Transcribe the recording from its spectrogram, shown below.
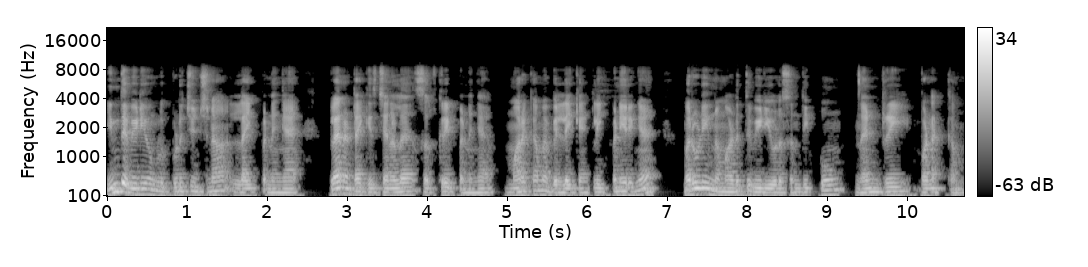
இந்த வீடியோ உங்களுக்கு பிடிச்சிருந்துச்சுன்னா லைக் பண்ணுங்கள் பிளானட் டாக்கீஸ் சேனலை சப்ஸ்கிரைப் பண்ணுங்க. மறக்காம பெல்லைக்கன் கிளிக் பண்ணிடுங்க மறுபடியும் நம்ம அடுத்த வீடியோவில் சந்திப்போம். நன்றி, வணக்கம்.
